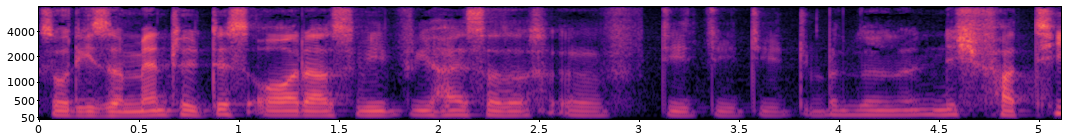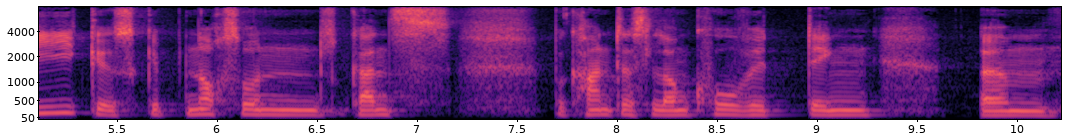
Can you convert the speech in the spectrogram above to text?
so diese Mental Disorders, wie, wie heißt das, äh, die, die, die, die, nicht Fatigue, es gibt noch so ein ganz bekanntes Long-Covid-Ding, ähm,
